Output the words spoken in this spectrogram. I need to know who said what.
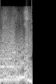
Speaker 1: Come on.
